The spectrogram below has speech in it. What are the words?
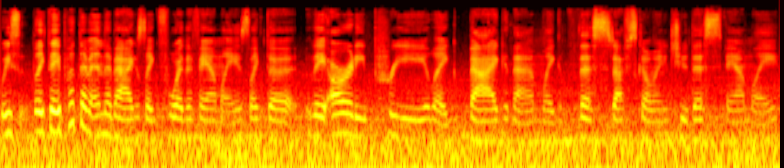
we like they put them in the bags like for the families like the they already pre like bag them like this stuff's going to this family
